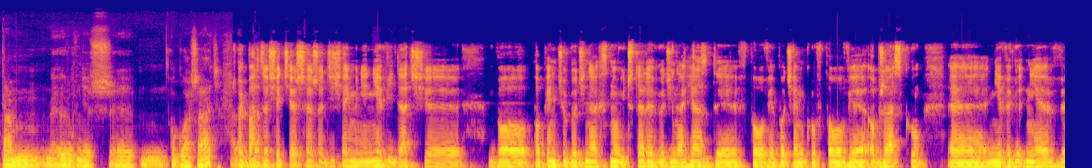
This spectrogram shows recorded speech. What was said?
tam również y, ogłaszać. Ale bardzo się cieszę, że dzisiaj mnie nie widać, y, bo po pięciu godzinach snu i czterech godzinach jazdy w połowie pociemku, w połowie obrzasku nie, wy, nie, wy,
